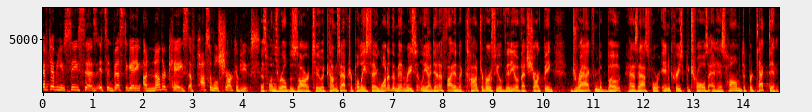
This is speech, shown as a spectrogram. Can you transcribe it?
FWC says it's investigating another case of possible shark abuse. This one's real bizarre, too. It comes after police say one of the men recently identified in the controversial video of that shark being dragged from a boat has asked for increased patrols at his home to protect him.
